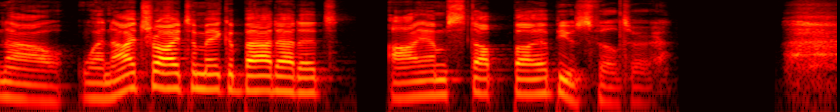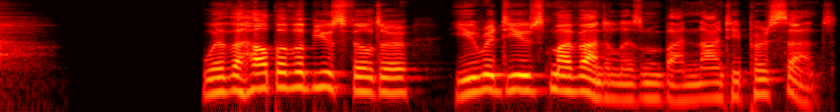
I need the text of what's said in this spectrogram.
Now, when I try to make a bad edit, I am stopped by abuse filter. With the help of abuse filter, you reduced my vandalism by 90%.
